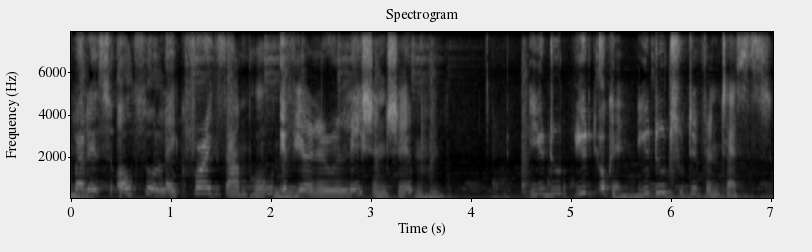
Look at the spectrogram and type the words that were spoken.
but it's also like for example if you're in a relationship you do you okay you do two different tests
